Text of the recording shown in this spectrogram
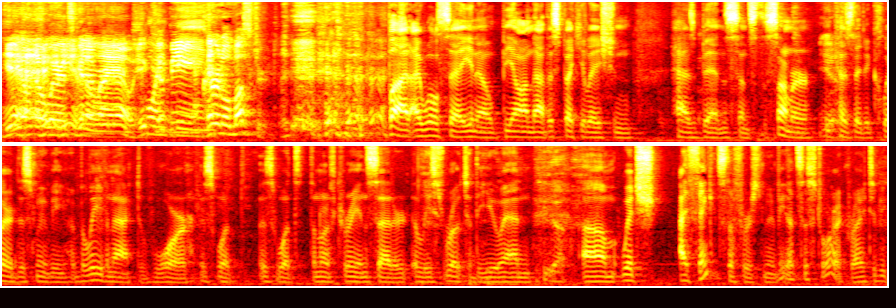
You don't know where it's going to never know. land. It Point could be being- Colonel Mustard. But I will say, you know, beyond that, the speculation has been since the summer because they declared this movie, I believe, an act of war, is what is what the North Koreans said, or at least wrote to the UN. Yeah. Um, which I think it's the first movie that's historic, right? To be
